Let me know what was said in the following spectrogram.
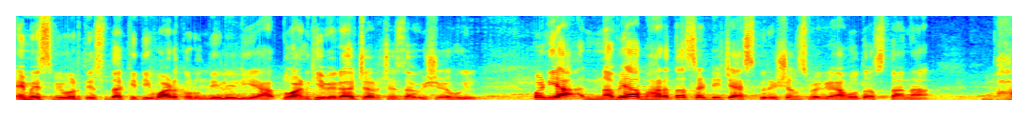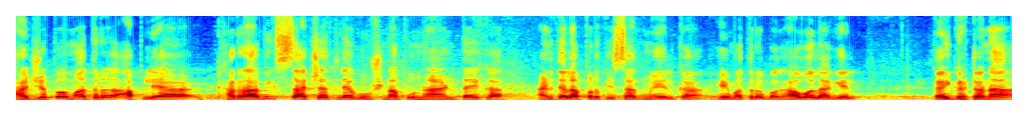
एम एस पीवरती सुद्धा किती वाढ करून दिलेली आहे तो आणखी वेगळा चर्चेचा विषय होईल. पण या नव्या भारतासाठीचे ॲस्पिरेशन्स वेगळ्या होत असताना भाजप मात्र आपल्या ठराविक साच्यातल्या घोषणा पुन्हा आणताय का आणि त्याला प्रतिसाद मिळेल का हे मात्र बघावं लागेल. काही घटना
